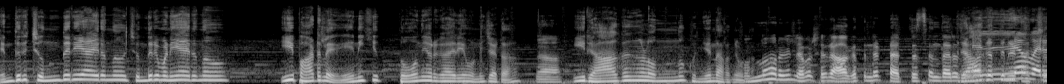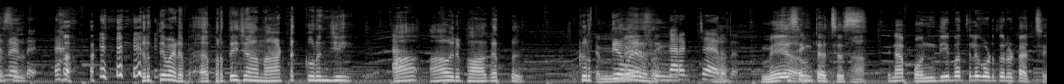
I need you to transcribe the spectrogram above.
എന്തൊരു ചുന്ദരിയായിരുന്നു ചുന്ദരി മണിയായിരുന്നു ഈ പാട്ടിലെ എനിക്ക് തോന്നിയ ഒരു കാര്യം ഉണ്ണിച്ചേട്ടാ ഈ രാഗങ്ങളൊന്നും കുഞ്ഞിന് അറിഞ്ഞു ഒന്നും അറിയില്ല പക്ഷെ രാഗത്തിന്റെ ടച്ചസ് എന്തായാലും രാഗത്തിന്റെ ടച്ചസ് touches കൃത്യമായിട്ട് പ്രത്യേകിച്ച് ആ നാട്ടക്കുറിഞ്ചി ആ ആ ഒരു ഭാഗത്ത് കൃത്യമായിരുന്നു. ടച്ചസ് ആ. പിന്നെ ആ പൊന്തീപത്തിൽ കൊടുത്തൊരു ടച്ച്.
